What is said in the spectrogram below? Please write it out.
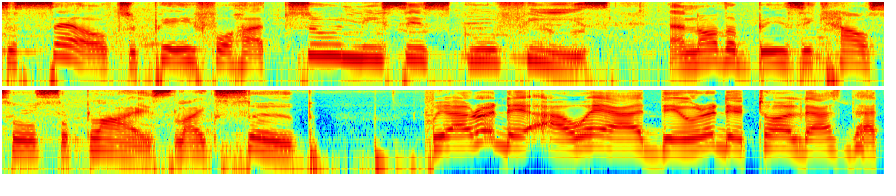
to sell to pay for her two nieces' school fees and other basic household supplies like soap. We are already aware, they already told us that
